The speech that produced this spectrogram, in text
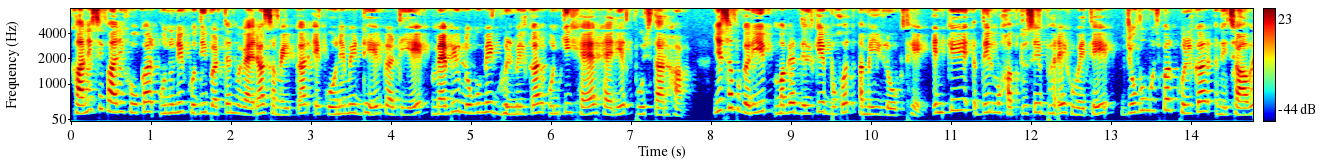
کھانے سے فارغ ہو کر انہوں نے خود ہی برتن وغیرہ سمیٹ کر ایک کونے میں ڈھیر کر دیے۔ میں بھی ان لوگوں میں گھل مل کر ان کی خیر خیریت پوچھتا رہا۔ یہ سب غریب مگر دل کے بہت امیر لوگ تھے۔ ان کے دل محبتوں سے بھرے ہوئے تھے جو وہ مجھ پر کھل کر نچاور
